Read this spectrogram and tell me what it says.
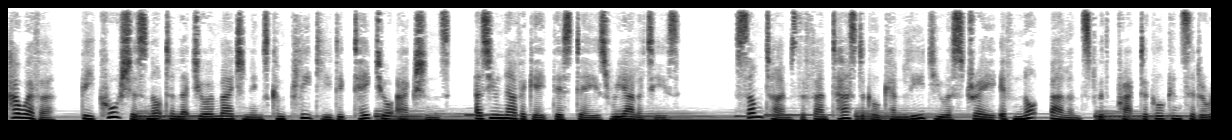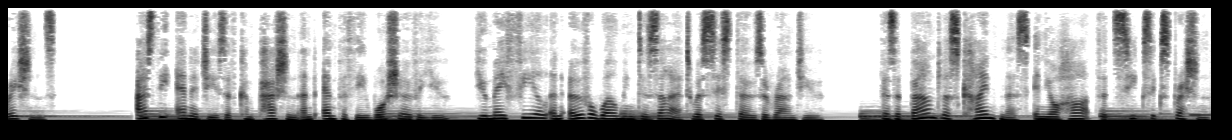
However, be cautious not to let your imaginings completely dictate your actions as you navigate this day's realities. Sometimes the fantastical can lead you astray if not balanced with practical considerations. As the energies of compassion and empathy wash over you, you may feel an overwhelming desire to assist those around you. There's a boundless kindness in your heart that seeks expression,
